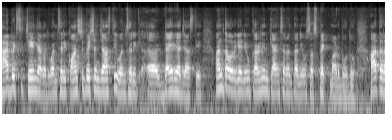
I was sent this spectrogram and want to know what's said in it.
ಹ್ಯಾಬಿಟ್ಸ್ ಚೇಂಜ್ ಆಗೋದು. ಒಂದ್ಸರಿ ಕಾನ್ಸ್ಟಿಪೇಷನ್ ಜಾಸ್ತಿ, ಒಂದ್ಸರಿ ಡೈರಿಯಾ ಜಾಸ್ತಿ. ಅಂಥವ್ರಿಗೆ ನೀವು ಕರಳಿನ ಕ್ಯಾನ್ಸರ್ ಅಂತ ನೀವು ಸಸ್ಪೆಕ್ಟ್ ಮಾಡ್ಬೋದು. ಆ ಥರ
